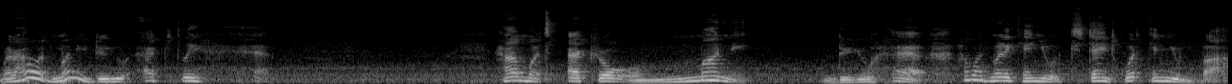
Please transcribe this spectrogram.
But how much money do you actually have? How much actual money do you have? How much money can you exchange? What can you buy?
